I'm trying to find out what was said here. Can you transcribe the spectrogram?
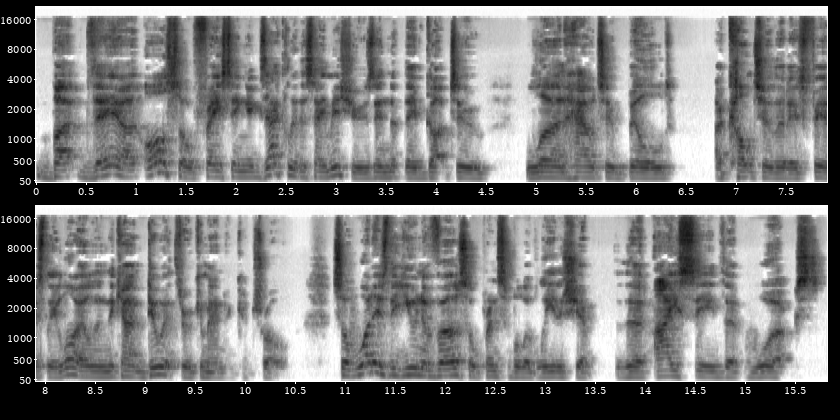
but they are also facing exactly the same issues in that they've got to learn how to build a culture that is fiercely loyal and they can't do it through command and control. So, what is the universal principle of leadership that I see that works?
